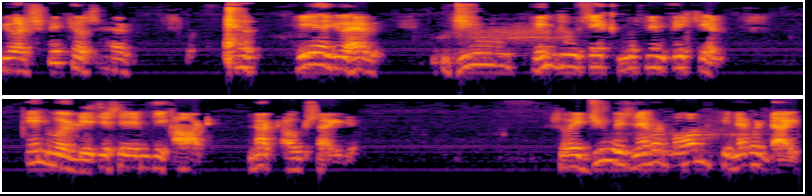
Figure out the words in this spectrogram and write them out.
you are spiritual. Here you have Jew, Hindu, Sikh, Muslim, Christian. Inwardly, this is in the heart, not outside. So a Jew is never born, he never dies,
